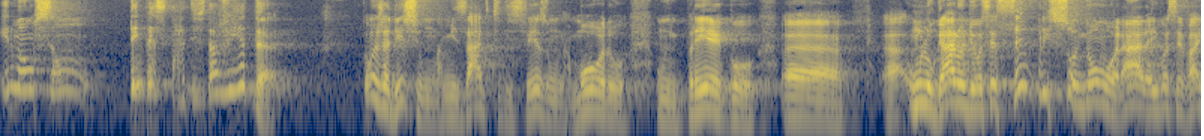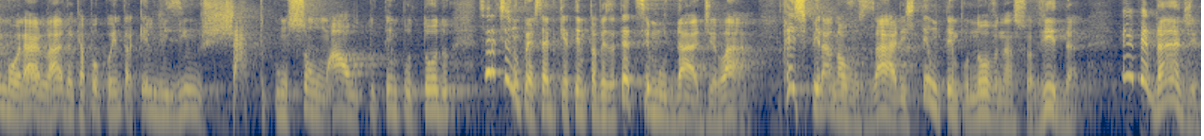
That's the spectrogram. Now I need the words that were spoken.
Irmãos, são tempestades da vida. Como eu já disse, uma amizade que se desfez, um namoro, um emprego, uh, uh, um lugar onde você sempre sonhou morar, aí você vai morar lá, daqui a pouco entra aquele vizinho chato, com som alto o tempo todo. Será que você não percebe que é tempo, talvez, até de você mudar de lá? Respirar novos ares, ter um tempo novo na sua vida? É verdade.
